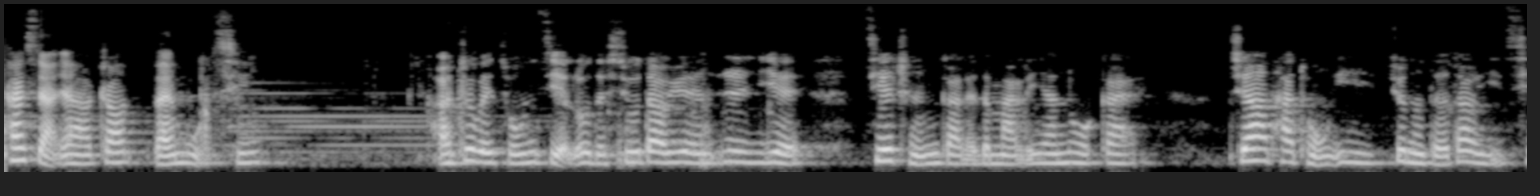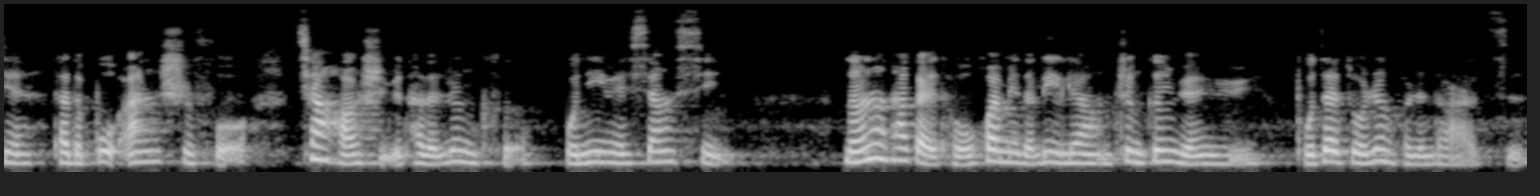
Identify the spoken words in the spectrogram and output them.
他想要招来母亲，而这位从简陋的修道院日夜兼程赶来的玛利亚诺盖，只要他同意，就能得到一切。他的不安是否恰好始于他的认可？我宁愿相信，能让他改头换面的力量，正根源于不再做任何人的儿子。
